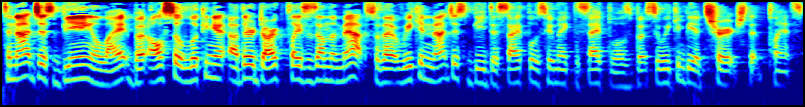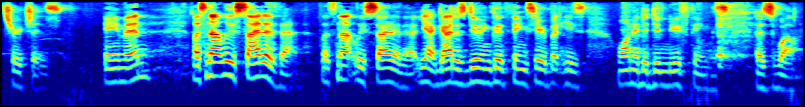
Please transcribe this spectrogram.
to not just being a light, but also looking at other dark places on the map so that we can not just be disciples who make disciples, but so we can be a church that plants churches. Amen? Let's not lose sight of that. Let's not lose sight of that. Yeah, God is doing good things here, but He's wanting to do new things as well.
